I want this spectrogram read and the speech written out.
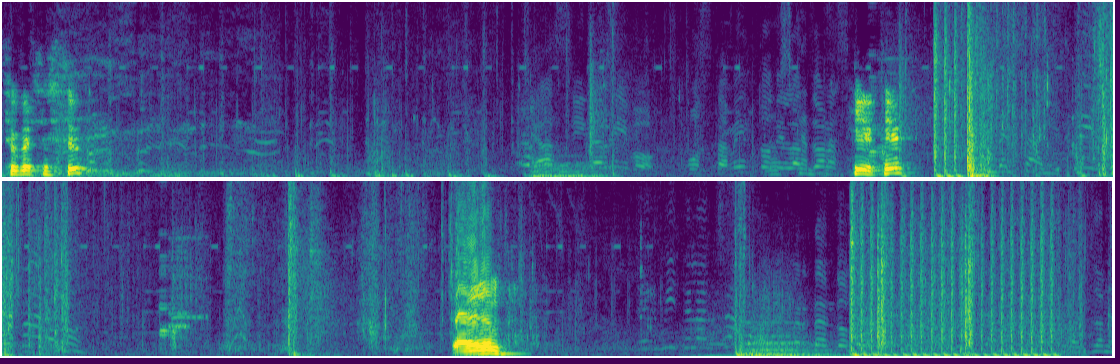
Two versus two. Here, here. Preparano. Him. Permite lanciare. Perdendo tempo. Siamo sulla zona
